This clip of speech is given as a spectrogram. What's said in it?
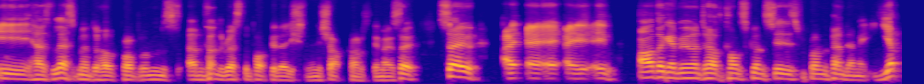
has less mental health problems um, than the rest of the population in sharp contrast to the So, so I, I, I, are there going to be mental health consequences from the pandemic? Yep.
